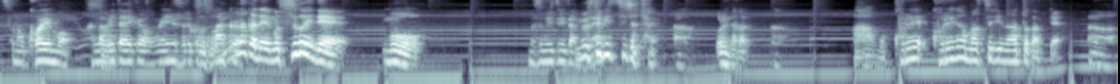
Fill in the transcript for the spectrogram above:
その恋も花火大会も目にすることなく。なんかねもうすごいねも結びついたんだ、ね、う結びついちゃったよ。あ。俺の中で、あ。あもうこれこれが祭りの後かって。あ。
